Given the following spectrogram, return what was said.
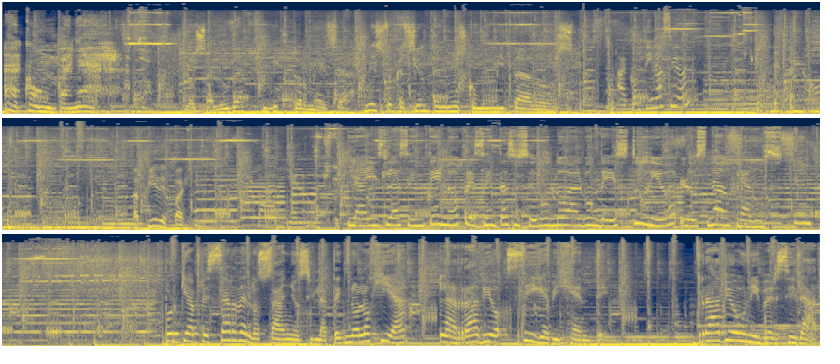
Acompañar. Los saluda Víctor Mesa. En esta ocasión tenemos como invitados. A continuación. A pie de página. La Isla Centeno presenta su segundo álbum de estudio, Los Náufragos. Porque a pesar de los años y la tecnología, la radio sigue vigente. Radio Universidad,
